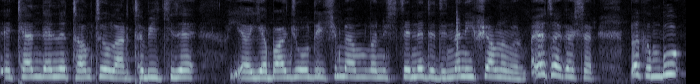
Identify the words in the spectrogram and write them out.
e, kendilerini tanıtıyorlar. Tabii ki de ya- yabancı olduğu için ben bunların işte ne dediğinden hiçbir şey anlamıyorum. Evet arkadaşlar bakın bu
